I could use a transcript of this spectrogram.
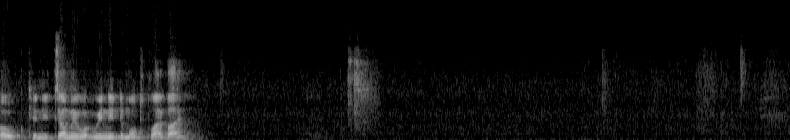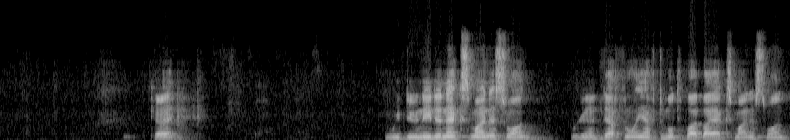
Hope, can you tell me what we need to multiply by? Okay. We do need an x minus 1. We're going to definitely have to multiply by x minus 1.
